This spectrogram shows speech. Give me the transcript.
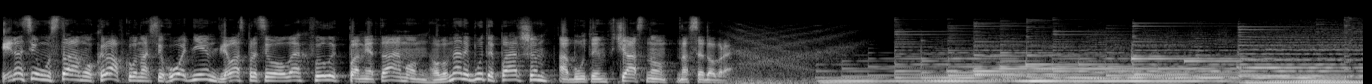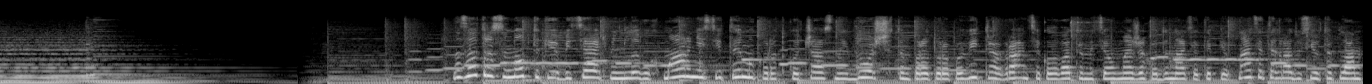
І на цьому ставимо крапку на сьогодні. Для вас працював Олег Филик. Пам'ятаємо, головне не бути першим, а бути вчасно. На все добре. Завтра синоптики обіцяють мінливу хмарність, йтиме короткочасний дощ. Температура повітря вранці коливатиметься у межах 11-15 градусів тепла,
